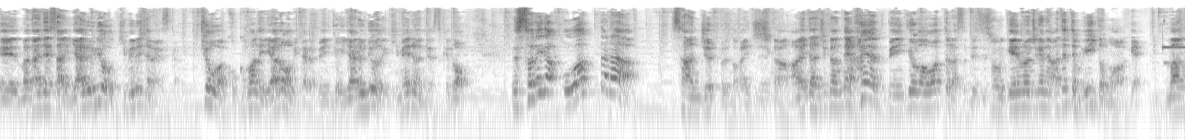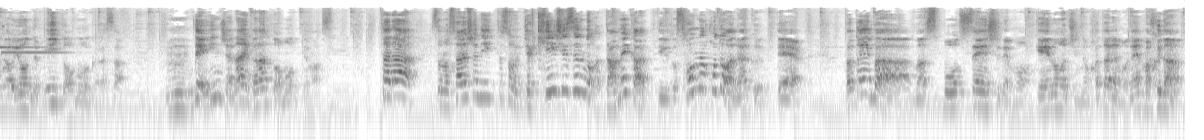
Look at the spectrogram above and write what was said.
えー、まあ大体さ、やる量を決めるじゃないですか。今日はここまでやろうみたいな勉強やる量で決めるんですけど、それが終わったら、30分とか1時間空いた時間ね、早く勉強が終わったらさ、別にそのゲームの時間に当ててもいいと思うわけ。漫画を読んでもいいと思うからさ。うん、で、いいんじゃないかなと思ってます。ただ、その最初に言ったその、じゃあ禁止するのがダメかっていうと、そんなことはなくって、例えば、まあ、スポーツ選手でも、芸能人の方でもね、まあ、普段、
